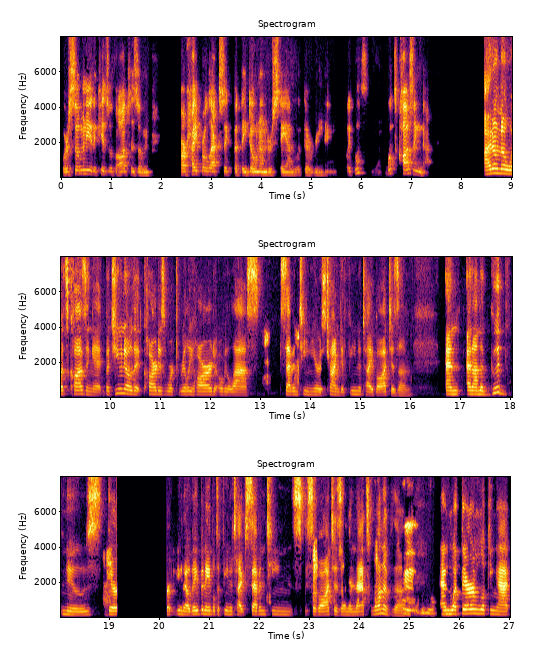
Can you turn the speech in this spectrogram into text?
where so many of the kids with autism are hyperlexic, but they don't understand what they're reading. Like, what's what's causing that? I don't know what's causing it, but you know that CARD has worked really hard over the last 17 years trying to phenotype autism. And and on the good news, they're you know, they've been able to phenotype 17 species of autism, and that's one of them. Mhm. And what they're looking at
